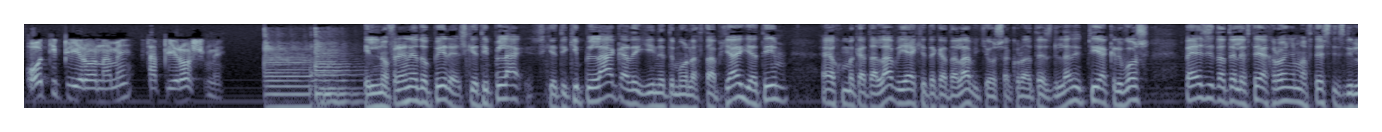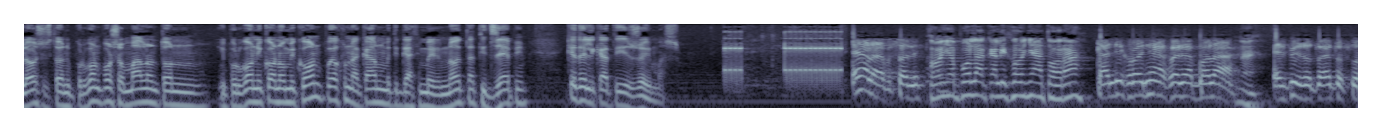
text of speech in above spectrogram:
ό,τι πληρώναμε θα πληρώσουμε. Η Ελληνοφρένεια το πήρε. Σχετική πλάκα, σχετική πλάκα δεν γίνεται με όλα αυτά πια, γιατί έχουμε καταλάβει, έχετε καταλάβει και ως ακροατές δηλαδή, τι ακριβώς παίζει τα τελευταία χρόνια με αυτές τις δηλώσεις των Υπουργών, πόσο μάλλον των Υπουργών Οικονομικών που έχουν να κάνουν με την καθημερινότητα, την τσέπη και τελικά τη ζωή μας. Έλα, Αποστόλη. Χρόνια πολλά, καλή χρονιά τώρα. Καλή χρονιά, χρόνια πολλά. Ναι. Ελπίζω το έτος το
